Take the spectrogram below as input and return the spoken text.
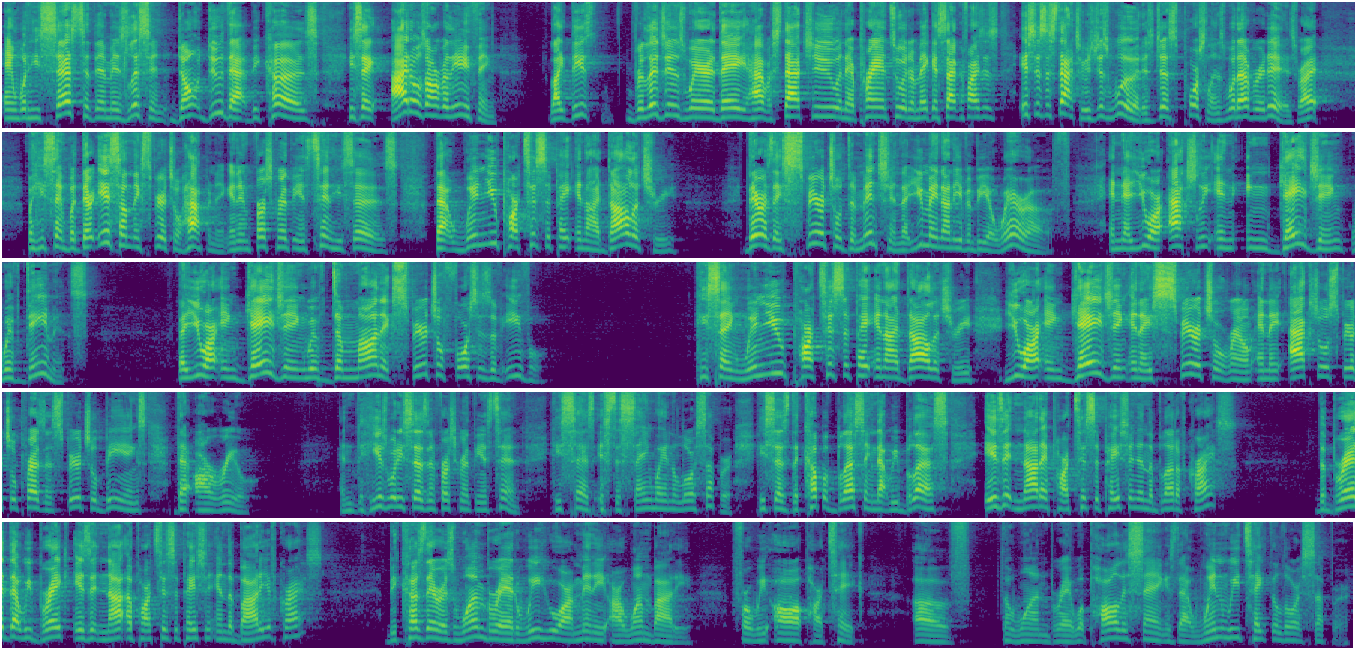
And what he says to them is listen, don't do that because he said, idols aren't really anything. Like these religions where they have a statue and they're praying to it or making sacrifices, it's just a statue. It's just wood. It's just porcelain. It's whatever it is, right? But he's saying, but there is something spiritual happening. And in 1 Corinthians 10, he says that when you participate in idolatry, there is a spiritual dimension that you may not even be aware of, and that you are actually in engaging with demons, that you are engaging with demonic spiritual forces of evil. He's saying when you participate in idolatry, you are engaging in a spiritual realm and an actual spiritual presence, spiritual beings that are real. And here's what he says in 1 Corinthians 10. He says it's the same way in the Lord's Supper. He says, The cup of blessing that we bless is it not a participation in the blood of Christ? The bread that we break, is it not a participation in the body of Christ? Because there is one bread, we who are many are one body, for we all partake of the one bread. What Paul is saying is that when we take the Lord's Supper,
